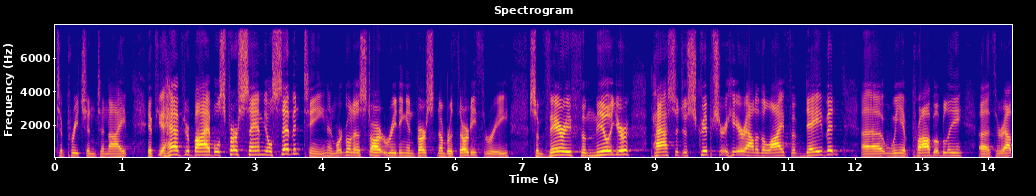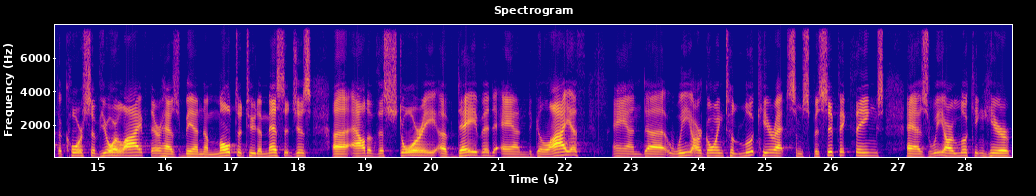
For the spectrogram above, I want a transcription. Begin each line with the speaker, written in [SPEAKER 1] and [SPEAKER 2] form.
[SPEAKER 1] to preaching tonight. If you have your Bibles, 1 Samuel 17, and we're going to start reading in verse number 33. Some very familiar passage of Scripture here out of the life of David. Uh, we have probably, uh, throughout the course of your life, there has been a multitude of messages uh, out of the story of David and Goliath. And uh, we are going to look here at some specific things as we are looking here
